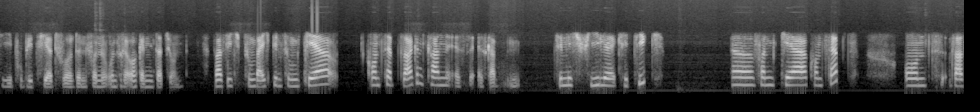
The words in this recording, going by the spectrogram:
die publiziert wurde von unserer Organisation. Was ich zum Beispiel zum Care-Konzept sagen kann, es, es gab ziemlich viele Kritik äh, von Care-Konzept. Und was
